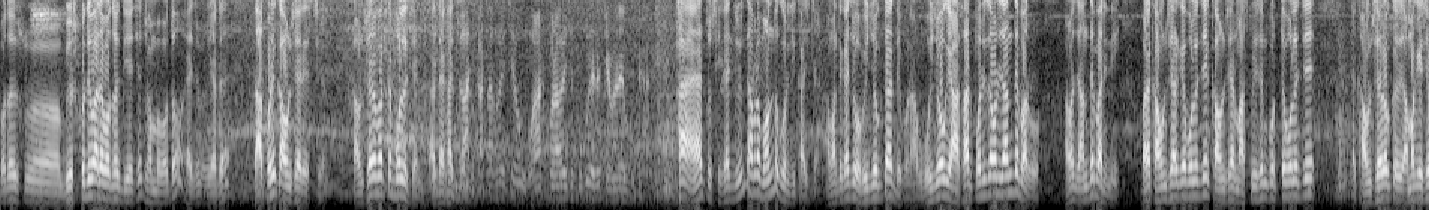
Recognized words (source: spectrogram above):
বোধহয় বৃহস্পতিবারে বোধহয় দিয়েছে সম্ভবত ইয়েতে। তারপরে কাউন্সিলর এসেছিলেন। কাউন্সিলর ব্যাপারটা বলেছেন আর দেখার জন্য। হ্যাঁ তো সেটার জন্যই তো আমরা বন্ধ করেছি কাজটা। আমাদের কাছে অভিযোগটা দেখুন অভিযোগ আসার পরেই তো আমরা জানতে পারব। আমরা জানতে পারিনি। ওরা কাউন্সিলরকে বলেছে কাউন্সিলর মাসপিরেশন করতে বলেছে। তা কাউন্সিলরও আমাকে এসে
